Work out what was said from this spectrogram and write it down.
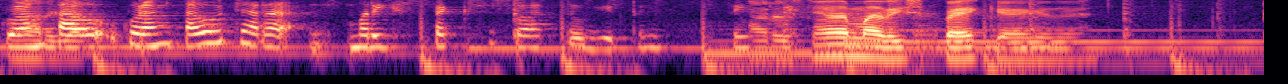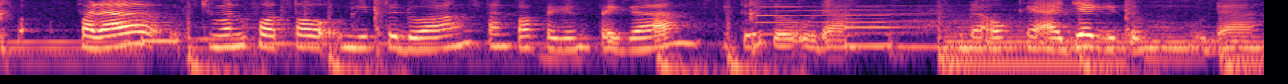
kurang Harga. tahu kurang tahu cara merespek sesuatu gitu. Respect. harusnya mah respect ya gitu padahal cuman foto gitu doang tanpa pegang-pegang itu tuh udah udah oke aja gitu. Udah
